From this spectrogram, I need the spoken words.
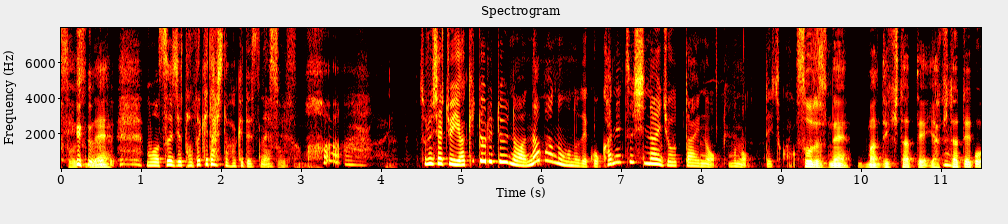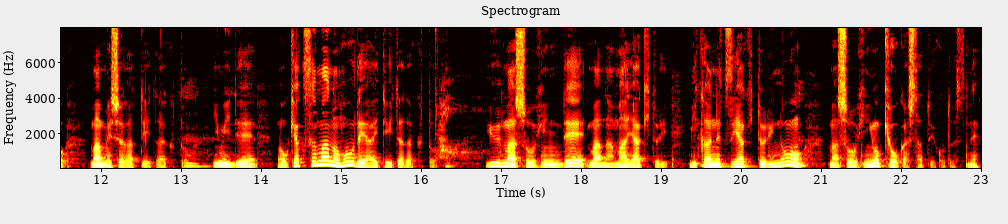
そうですね。もう数字を叩き出したわけですね。そうですね。はあその社長焼き鳥というのは生のものでこう加熱しない状態のものですか？そうですね。まあ出来たて焼きたてを、うん、まあ召し上がっていただくと。いう意味で、うん、お客様の方で焼いていただくと、はあ。いうまあ商品で、まあ、生焼き鳥未加熱焼き鳥の、まあ、商品を強化したということですね。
